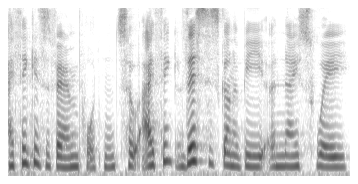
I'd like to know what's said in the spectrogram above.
I think is very important. So I think this is going to be a nice way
